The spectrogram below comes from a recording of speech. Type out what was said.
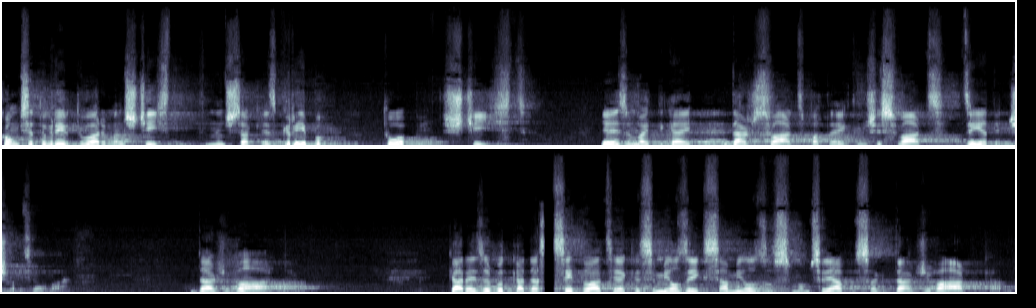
kungs, ja tu gribi, tu vari man šķīstīt. Un viņš saka, es gribu topi šķīsts. Jēzum vai tikai dažus vārdus pateikt, un šis vārds dziedina šo cilvēku. Daži vārdi. Kādreiz varbūt kādā situācijā, kas ir milzīgs samilzus, mums ir jāpasaka daži vārdi. Kādam.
